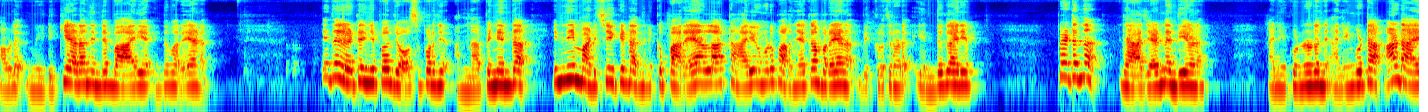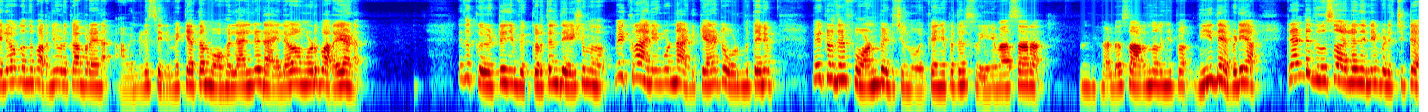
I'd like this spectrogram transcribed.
അവൾ മിടുക്കിയാടാ നിന്റെ ഭാര്യ എന്ന് പറയാണ്. ഇത് കേട്ട് ഇനിയിപ്പം ജോസഫ് പറഞ്ഞു എന്നാ പിന്നെ എന്താ? ഇനി നീ മടിച്ചു വെക്കണ്ട നിനക്ക് പറയാനുള്ള ആ കാര്യം അങ്ങോട്ട് പറഞ്ഞേക്കാൻ പറയണം വിക്രത്തിനോട്. എന്ത് കാര്യം? പെട്ടെന്ന് രാജേട്ടൻ എന്ത് ചെയ്യണം? അനിയൻകുട്ടനോട് അനിയൻകുട്ട ആ ഡയലോഗ് ഒന്ന് പറഞ്ഞു കൊടുക്കാൻ പറയണം. അവനോട് സിനിമയ്ക്കകത്ത മോഹൻലാലിന്റെ ഡയലോഗ് അങ്ങോട്ട് പറയാണ്. ഇത് കേട്ട് കഴിഞ്ഞ് വിക്രത്തിന് ദേഷ്യം വന്നു. വിക്രം അനിയൻകുട്ടനെ അടിക്കാനായിട്ട് ഓടുമ്പോഴത്തേനും വിക്രത്തിന് ഫോൺ പിടിച്ചു. നോക്കി കഴിഞ്ഞപ്പോഴത്തേനും ശ്രീനിവാസ് സാറാ. ഹലോ സാർ എന്ന് പറഞ്ഞപ്പോ നീ ഇത് എവിടെയാ? രണ്ട് ദിവസമല്ലോ നിന്നെ വിളിച്ചിട്ട്.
